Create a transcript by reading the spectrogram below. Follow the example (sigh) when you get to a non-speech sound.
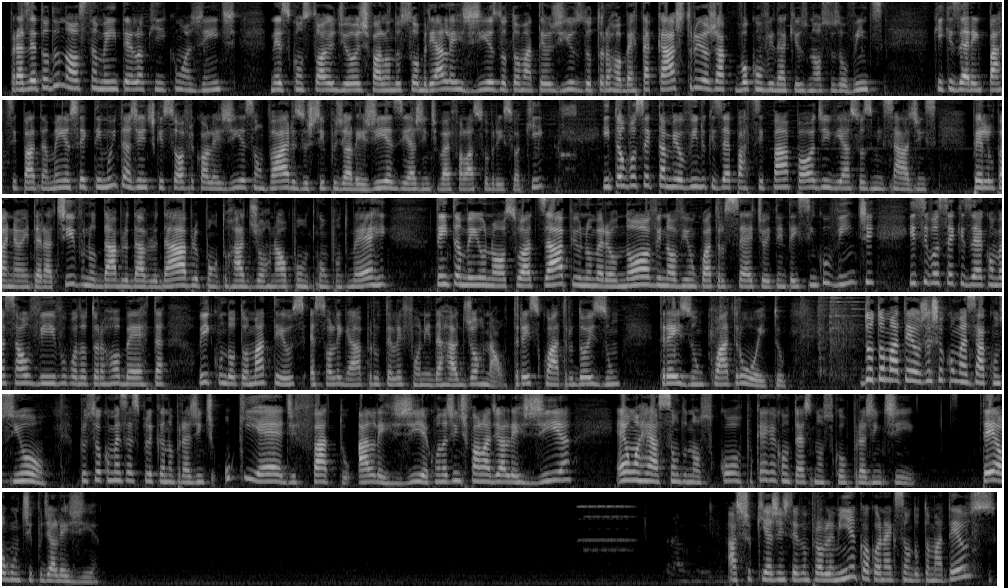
Prazer todo nosso também tê-lo aqui com a gente nesse consultório de hoje falando sobre alergias, doutor Matheus Rios, doutora Roberta Castro, e eu já vou convidar aqui os nossos ouvintes que quiserem participar também. Eu sei que tem muita gente que sofre com alergia, são vários os tipos de alergias e a gente vai falar sobre isso aqui. Então, você que está me ouvindo quiser participar, pode enviar suas mensagens pelo painel interativo no www.radiojornal.com.br. Tem também o nosso WhatsApp, o número é o 991478520. E se você quiser conversar ao vivo com a doutora Roberta e com o doutor Matheus, é só ligar para o telefone da Rádio Jornal, 3421 3148. Doutor Matheus, deixa eu começar com o senhor, para o senhor começar explicando para a gente o que é, de fato, alergia. Quando a gente fala de alergia, é uma reação do nosso corpo? O que é que acontece no nosso corpo para a gente ter algum tipo de alergia? Acho que a gente teve um probleminha com a conexão do Dr. Matheus.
